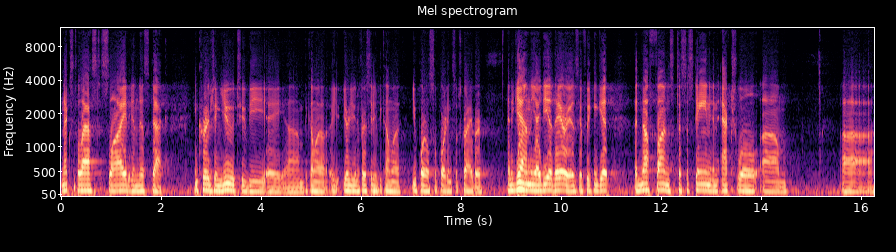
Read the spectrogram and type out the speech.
next to last slide in this deck, encouraging you to be a, um, become a, your university to become a uPortal supporting subscriber. And again, the idea there is if we can get enough funds to sustain an actual um, uh,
